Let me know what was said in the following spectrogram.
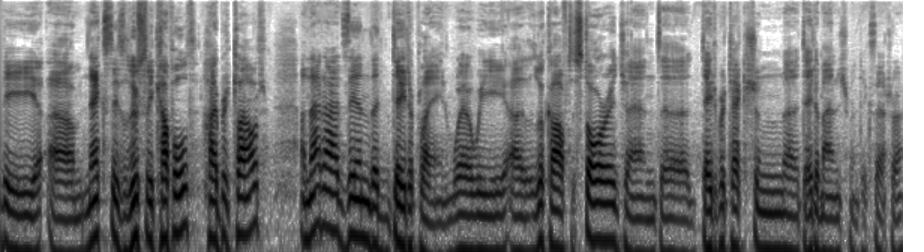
the um, next is loosely coupled hybrid cloud. And that adds in the data plane where we uh, look after storage and uh, data protection, uh, data management, etc.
